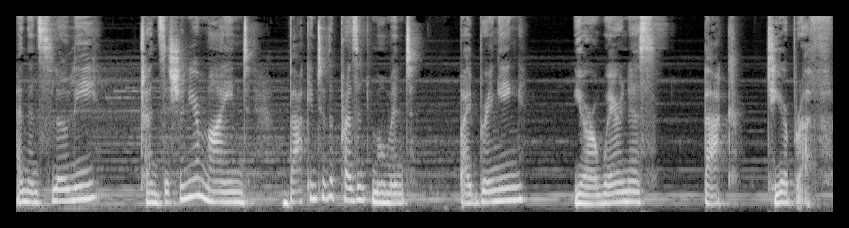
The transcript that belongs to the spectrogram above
and then slowly transition your mind back into the present moment by bringing your awareness back to your breath.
